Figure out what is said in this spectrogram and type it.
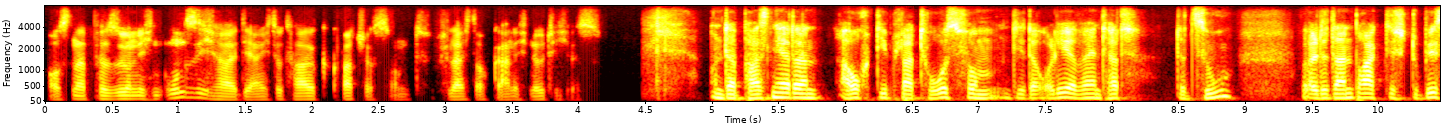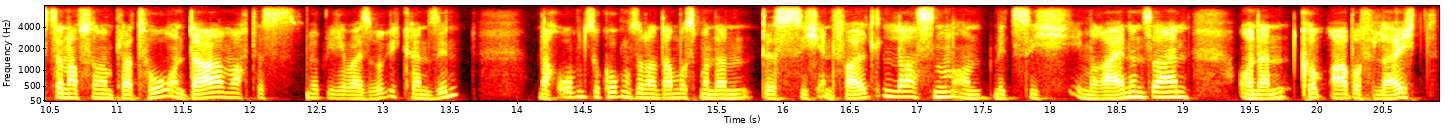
aus einer persönlichen Unsicherheit, die eigentlich total Quatsch ist und vielleicht auch gar nicht nötig ist. Und da passen ja dann auch die Plateaus, vom, die der Olli erwähnt hat, dazu, weil du dann praktisch, du bist dann auf so einem Plateau und da macht es möglicherweise wirklich keinen Sinn, nach oben zu gucken, sondern da muss man dann das sich entfalten lassen und mit sich im Reinen sein. Und dann kommt man aber vielleicht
